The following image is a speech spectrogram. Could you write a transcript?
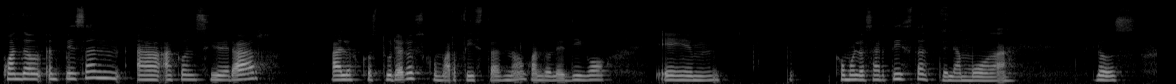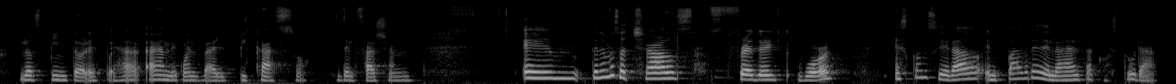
cuando empiezan a, a considerar a los costureros como artistas, ¿no? Cuando les digo em, como los artistas de la moda, los, los pintores, pues hagan de cuenta el Picasso del fashion. Em, tenemos a Charles Frederick Worth, es considerado el padre de la alta costura.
